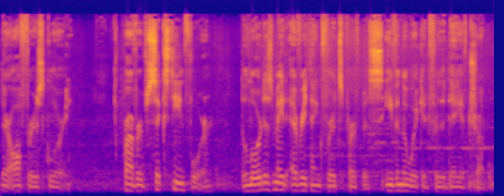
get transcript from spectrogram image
they're all for His glory. Proverbs 16:4 The Lord has made everything for its purpose, even the wicked for the day of trouble.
